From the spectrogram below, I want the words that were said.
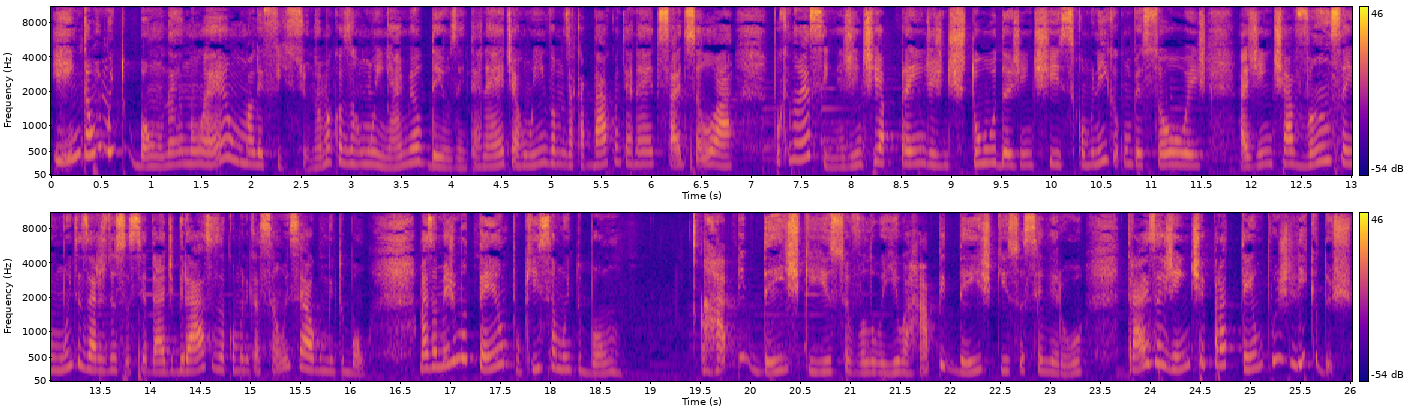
E então é muito bom, né? Não é um malefício, não é uma coisa ruim. Ai meu Deus, a internet é ruim, vamos acabar com a internet, sai do celular. Porque não é assim. A gente aprende, a gente estuda, a gente se comunica com pessoas, a gente avança em muitas áreas da sociedade graças à comunicação, isso é algo muito bom. Mas ao mesmo tempo que isso é muito bom, a rapidez que isso evoluiu, a rapidez que isso acelerou, traz a gente para tempos líquidos.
